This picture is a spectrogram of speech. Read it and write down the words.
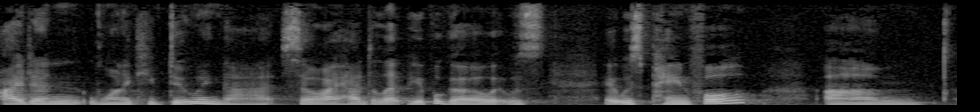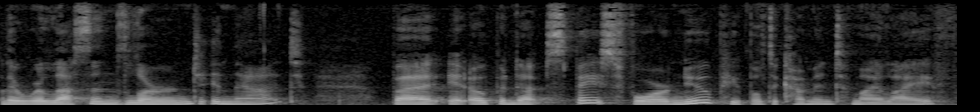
I didn't want to keep doing that, so I had to let people go. It was it was painful. Um, there were lessons learned in that, but it opened up space for new people to come into my life,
